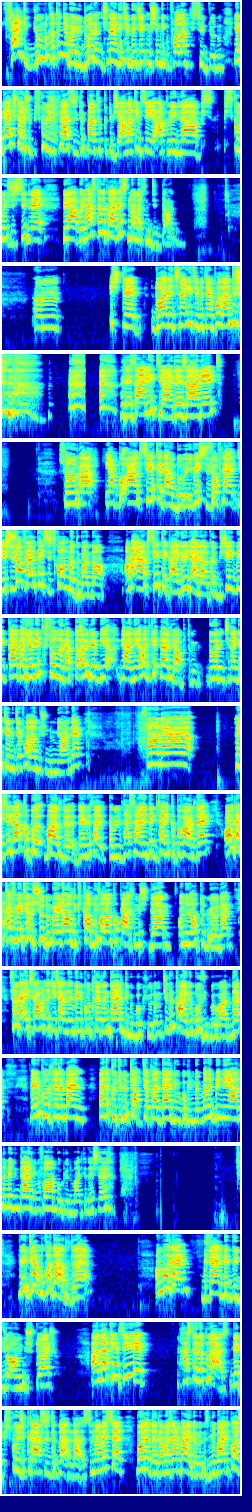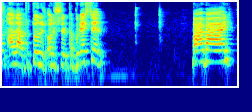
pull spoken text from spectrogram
Sanki yumruk atınca böyle duvarın içinden geçebilecekmişim gibi falan hissediyordum. Ya gerçekten şu psikolojik rahatsızlıklar çok kötü bir şey. Allah kimseyi aklıyla, psikolojisiyle veya böyle hastalıklarla sınamasın cidden. Im, işte duvarın içinden geçebileceğim falan düşünüyorum. rezalet ya rezalet. Sonra ya bu anksiyeteden dolayı ve şizofren, ya şizofren tesis konmadı bana. Ama anksiyete kaygıyla alakalı bir şey ve galiba yan etkisi olarak da öyle bir yani hareketler yaptım. Duvarın içinden geçebileceğim falan düşündüm yani. Sonra mesela kapı vardı. Devlet hastanede bir tane kapı vardı. Oradan kaçmaya çalışıyordum böyle oradaki kablo falan kopartmıştım. Onu hatırlıyorum. Sonra etrafımdaki insanları beni kurtarın der gibi bakıyordum. Çünkü kaygı bozukluğu vardı. Beni kurtarın ben bana kötülük yapacaklar der gibi bakıyordum. Bana beni yardım edin der gibi falan bakıyordum arkadaşlar. Videom bu kadardı. Umarım güzel bir video olmuştur. Allah kimseyi hastalıklar ve psikolojik rahatsızlıklarla sınamasın. Bu arada Ramazan bayramınız mübarek olsun. Allah tuttuğunuz oruçları kabul etsin. Bye bye.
